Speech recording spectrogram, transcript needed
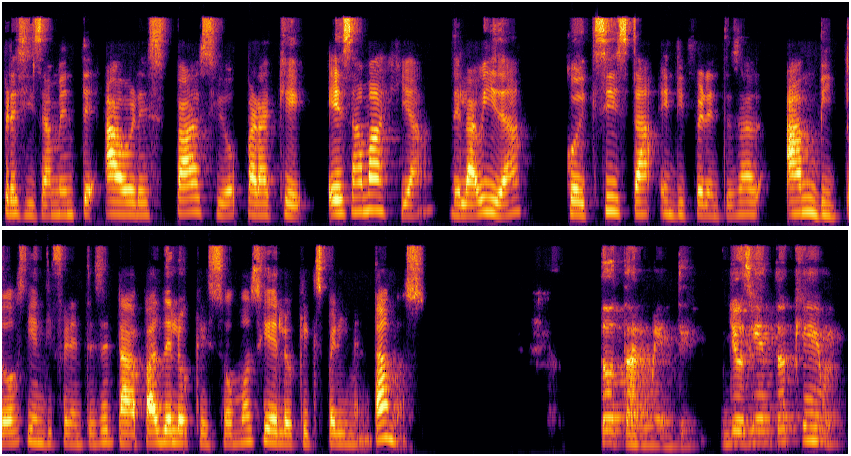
precisamente abre espacio para que esa magia de la vida coexista en diferentes ámbitos y en diferentes etapas de lo que somos y de lo que experimentamos. Totalmente. Yo siento que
